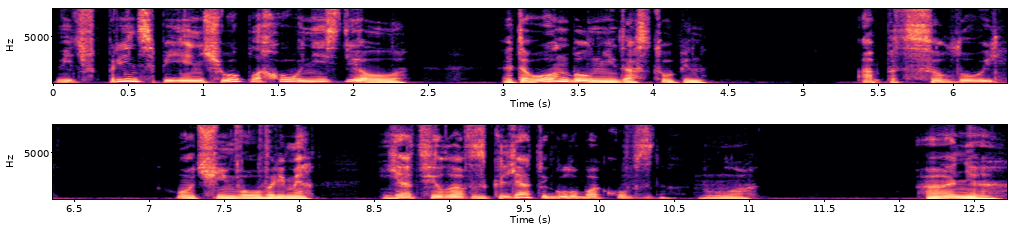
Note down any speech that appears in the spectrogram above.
ведь в принципе я ничего плохого не сделала. Это он был недоступен. А поцелуй? Очень вовремя. Я отвела взгляд и глубоко вздохнула. «Аня,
